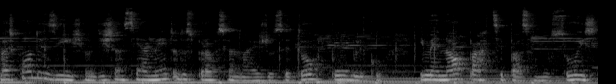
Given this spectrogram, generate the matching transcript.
mas quando existe um distanciamento dos profissionais do setor público e menor participação no SUS,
